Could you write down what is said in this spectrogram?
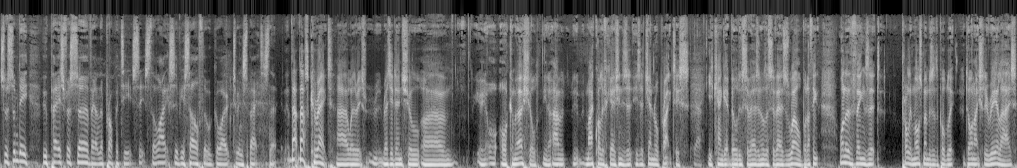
so somebody who pays for a survey on a property. It's it's the likes of yourself that would go out to inspect, isn't it? that that's correct. Uh, whether it's residential. Um, you know, or, or commercial, you know, I'm, my qualification is a, is a general practice. Yeah. You can get building surveyors and other surveyors as well. But I think one of the things that probably most members of the public don't actually realise,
